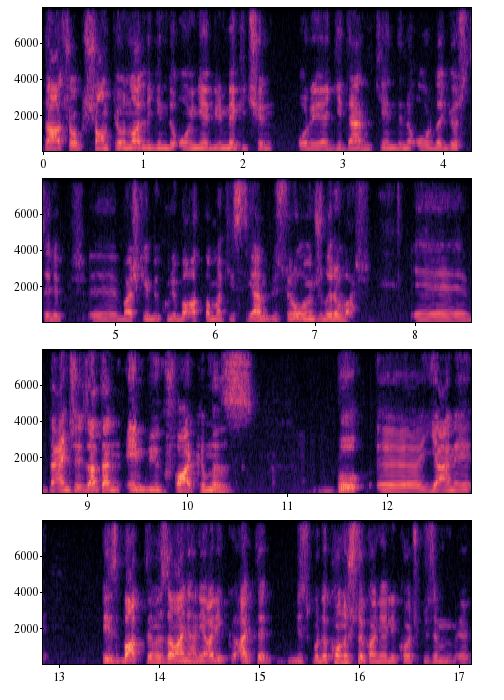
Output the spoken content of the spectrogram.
daha çok Şampiyonlar Ligi'nde oynayabilmek için oraya giden kendini orada gösterip e, başka bir kulübe atlamak isteyen bir sürü oyuncuları var. E, bence zaten en büyük farkımız bu. E, yani biz baktığımız zaman hani Ali hatta biz burada konuştuk hani Ali Koç bizim e,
